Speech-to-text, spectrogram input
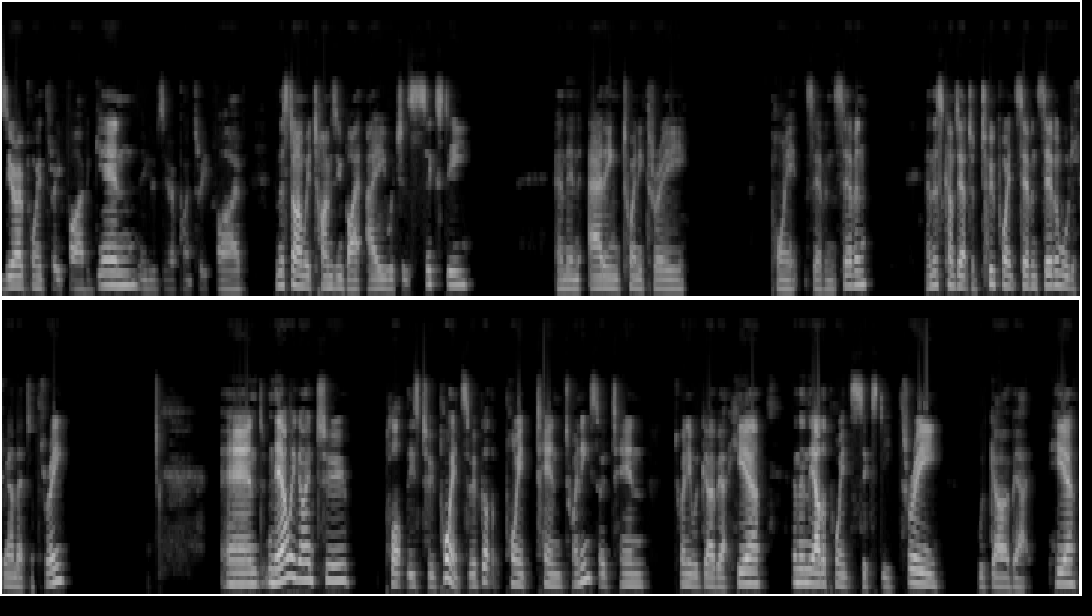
0.35 again, negative 0.35, and this time we're timesing by A, which is 60, and then adding 23.77. And this comes out to 2.77. We'll just round that to 3. And now we're going to plot these two points. So we've got the point 10, 20. So 10, 20 would go about here. And then the other point 63 would go about here.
